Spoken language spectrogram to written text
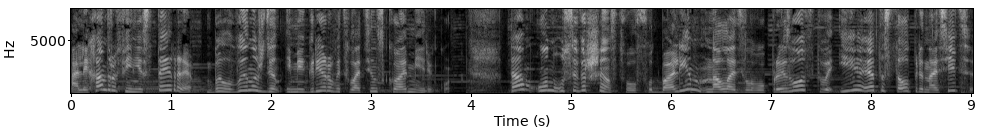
Алехандро Финистерре был вынужден эмигрировать в Латинскую Америку. Там он усовершенствовал футболин, наладил его производство, и это стало приносить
